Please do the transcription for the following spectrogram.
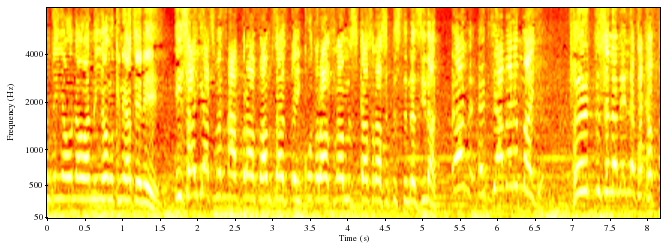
አንደኛውና ዋነኛው ምክንያት እኔ ኢሳይያስ መጽሐፍ ምዕራፍ 59 ቁጥር 15 እስከ 16 እንደዚህ ይላል። እግዚአብሔርም አየ ፍርድ ስለሌለ ተከፋ።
